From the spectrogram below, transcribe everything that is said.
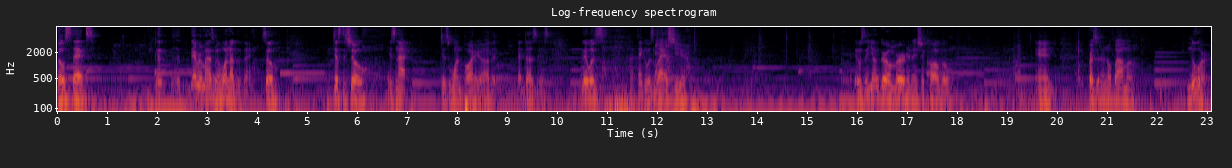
Those stats, uh, uh, that reminds me of one other thing. So, just to show it's not just one party or other that does this. There was, I think it was last year, there was a young girl murdered in Chicago and President Obama knew her.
